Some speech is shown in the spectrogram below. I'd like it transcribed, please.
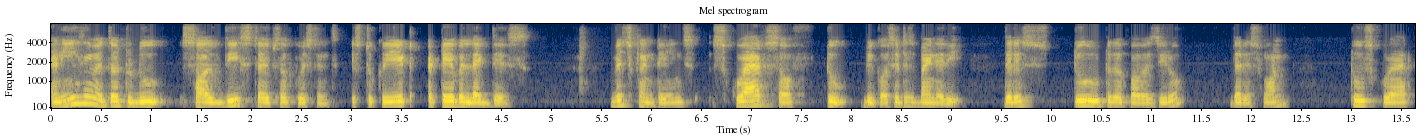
An easy method to do solve these types of questions is to create a table like this, which contains squares of 2 because it is binary. There is 2 to the power 0, there is 1, 2 square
